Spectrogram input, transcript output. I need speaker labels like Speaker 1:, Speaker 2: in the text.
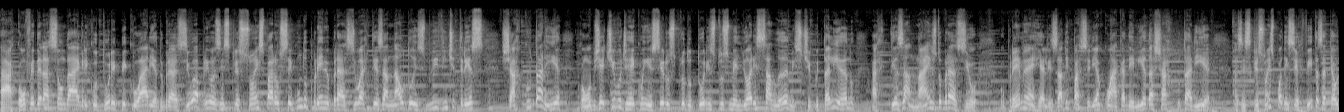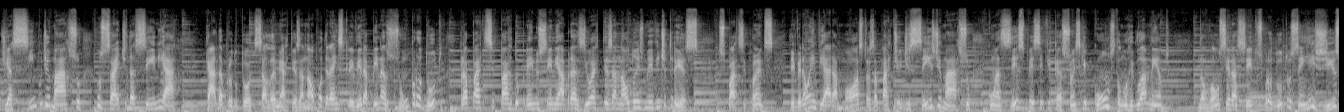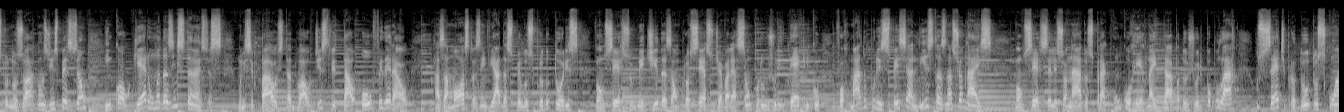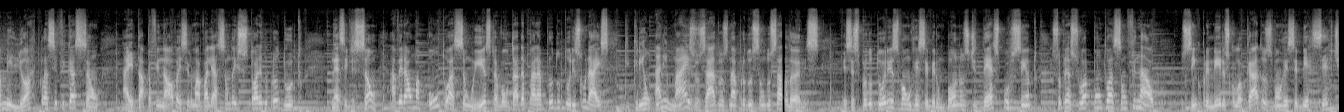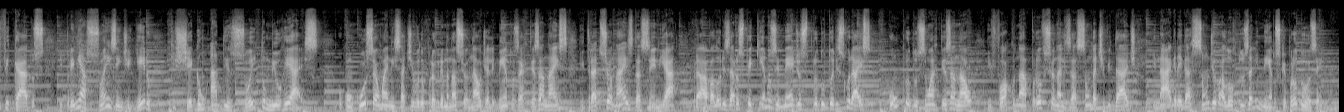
Speaker 1: A Confederação da Agricultura e Pecuária do Brasil abriu as inscrições para o segundo Prêmio Brasil Artesanal 2023 Charcutaria, com o objetivo de reconhecer os produtores dos melhores salames tipo italiano artesanais do Brasil. O prêmio é realizado em parceria com a Academia da Charcutaria. As inscrições podem ser feitas até o dia 5 de março no site da CNA. Cada produtor de salame artesanal poderá inscrever apenas um produto para participar do Prêmio CNA Brasil Artesanal 2023. Os participantes deverão enviar amostras a partir de 6 de março com as especificações que constam no regulamento. Não vão ser aceitos produtos sem registro nos órgãos de inspeção em qualquer uma das instâncias, municipal, estadual, distrital ou federal. As amostras enviadas pelos produtores vão ser submetidas a um processo de avaliação por um júri técnico formado por especialistas nacionais. Vão ser selecionados para concorrer na etapa do júri popular os sete produtos com a melhor classificação. A etapa final vai ser uma avaliação da história do produto. Nessa edição, haverá uma pontuação extra voltada para produtores rurais que criam animais usados na produção dos salames. Esses produtores vão receber um bônus de 10% sobre a sua pontuação final. Os cinco primeiros colocados vão receber certificados e premiações em dinheiro que chegam a 18 mil reais. O concurso é uma iniciativa do Programa Nacional de Alimentos Artesanais e Tradicionais da CNA para valorizar os pequenos e médios produtores rurais com produção artesanal e foco na profissionalização da atividade e na agregação de valor dos alimentos que produzem.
